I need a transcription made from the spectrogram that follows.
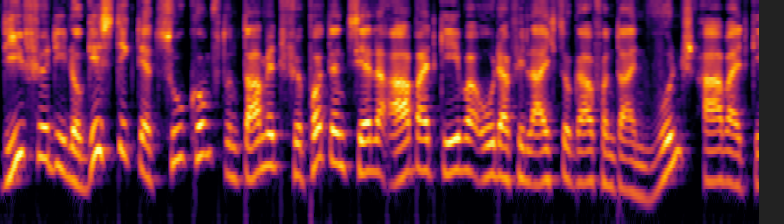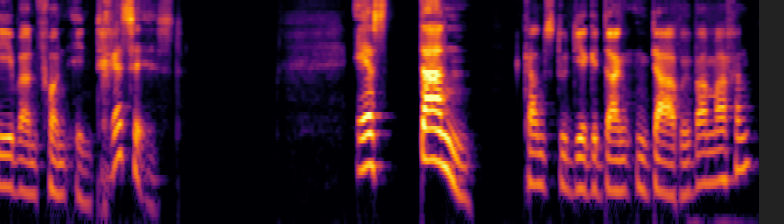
die für die Logistik der Zukunft und damit für potenzielle Arbeitgeber oder vielleicht sogar von deinen Wunscharbeitgebern von Interesse ist. Erst dann kannst du dir Gedanken darüber machen,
